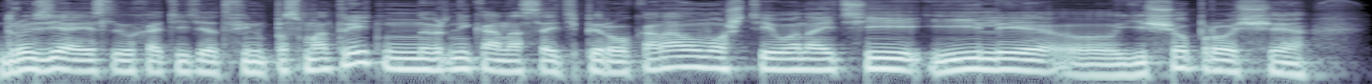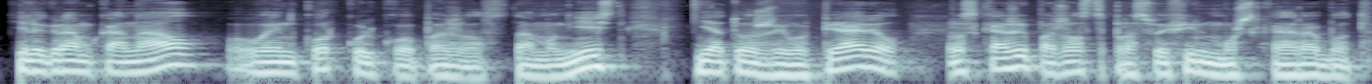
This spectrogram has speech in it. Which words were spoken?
Друзья, если вы хотите этот фильм посмотреть, наверняка на сайте Первого канала можете его найти, или э, еще проще, телеграм-канал Военкор Кулько, пожалуйста, там он есть. Я тоже его пиарил. Расскажи, пожалуйста, про свой фильм «Мужская работа».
